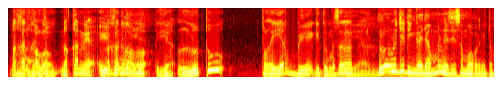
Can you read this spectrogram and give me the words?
nah kan kalau Neken ya. nah kan bener kalau iya lu tuh player B gitu misalnya Iya. Lu lu jadi nggak nyaman gak sih sama orang itu?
